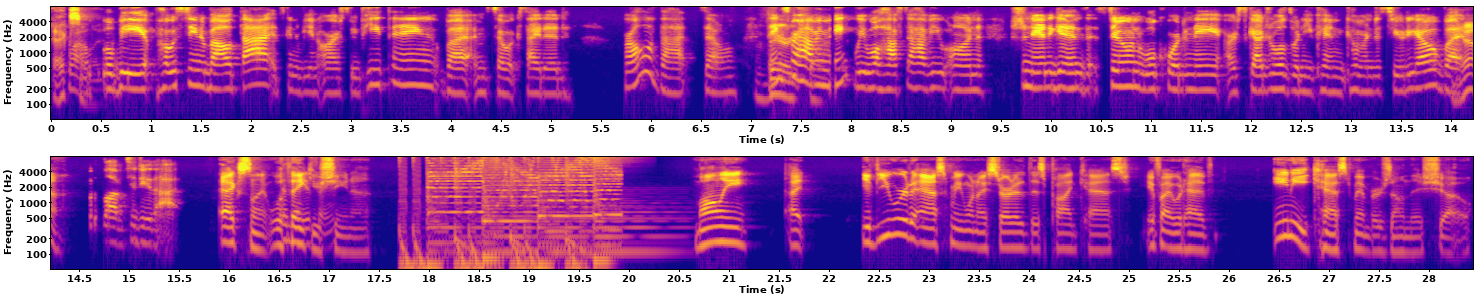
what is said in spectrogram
Excellent. We'll be posting about that. It's going to be an RSVP thing, but I'm so excited for all of that. So thanks Very for having fun. me. We will have to have you on Scheananigans soon. We'll coordinate our schedules when you can come into studio, but Yeah. would love to do that. Excellent. Well, thank you, Scheana. Molly, I if you were to ask me when I started this podcast if I would have any cast members on this show,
